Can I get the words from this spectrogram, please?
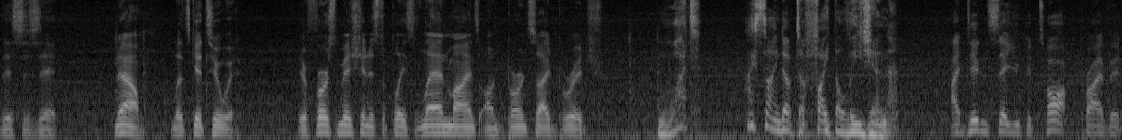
this is it. Now, let's get to it. Your first mission is to place landmines on Burnside Bridge. What? I signed up to fight the Legion. I didn't say you could talk, Private.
